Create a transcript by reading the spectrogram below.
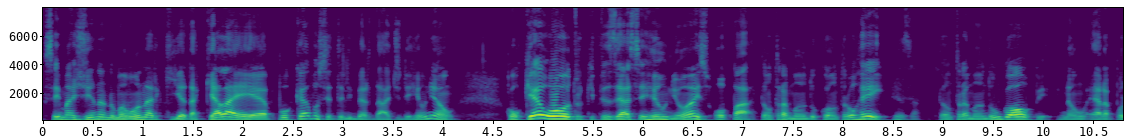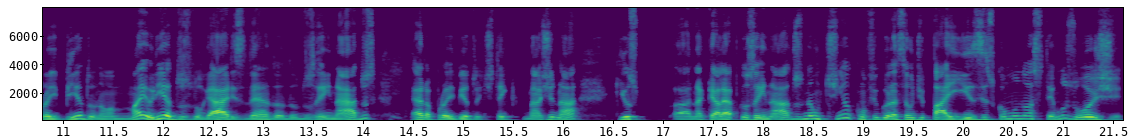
Você imagina, numa monarquia daquela época, você ter liberdade de reunião. Qualquer outro que fizesse reuniões, opa, estão tramando contra o rei estão tramando um golpe. Não era proibido, na maioria dos lugares né, do- do- dos reinados era proibido. A gente tem que imaginar que os, ah, naquela época os reinados não tinham configuração de países como nós temos hoje.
